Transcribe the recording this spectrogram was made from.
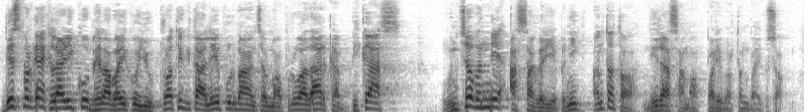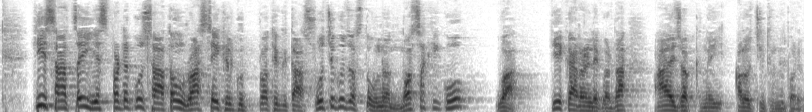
देशभरका खेलाडीको भेला भएको यो प्रतियोगिताले पूर्वाञ्चलमा पूर्वाधारका विकास हुन्छ भन्ने आशा गरिए पनि अन्तत निराशामा परिवर्तन भएको छ। के साँच्चै यसपटकको सातौं राष्ट्रिय खेलकुद प्रतियोगिता सोचेको जस्तो हुन नसकेको वा के कारणले गर्दा आयोजक नै आलोचित हुनु पर्यो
